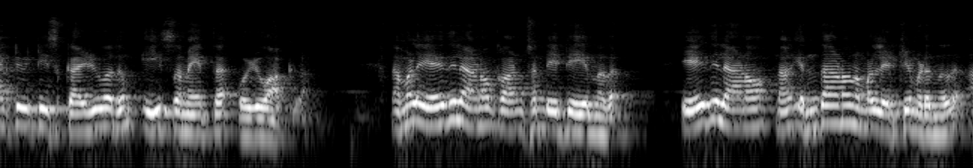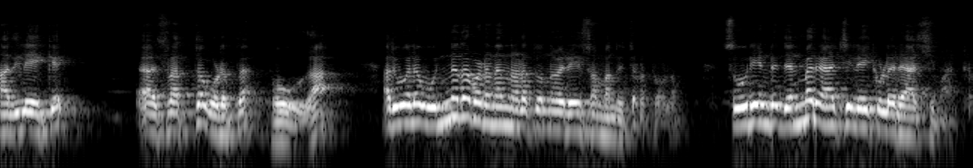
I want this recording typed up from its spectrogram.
ആക്ടിവിറ്റീസ് കഴിവതും ഈ സമയത്ത് ഒഴിവാക്കുക. നമ്മൾ ഏതിലാണോ കോൺസെൻട്രേറ്റ് ചെയ്യുന്നത് ഏതിലാണോ എന്താണോ നമ്മൾ ലക്ഷ്യമിടുന്നത് അതിലേക്ക് ശ്രദ്ധ കൊടുത്ത് പോവുക. അതുപോലെ ഉന്നത പഠനം നടത്തുന്നവരെ സംബന്ധിച്ചിടത്തോളം. സൂര്യന്റെ ജന്മരാശിയിലേക്കുള്ള രാശി മാറ്റം.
